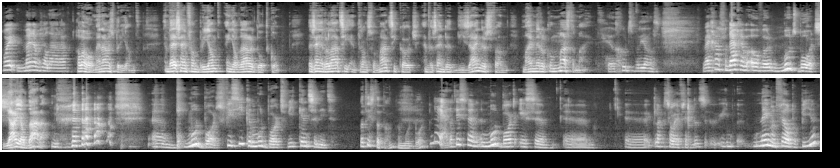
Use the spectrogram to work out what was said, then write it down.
Hoi, mijn naam is Jaldara. Hallo, mijn naam is Briant en wij zijn van Briant en Jaldara.com. Wij zijn relatie- en transformatiecoach en we zijn de designers van My Miracle Mastermind. Heel goed, briljant. Wij gaan het vandaag hebben over moodboards. Ja, Jaldara. Ehm, moodboards, fysieke moodboards, wie kent ze niet? Wat is dat dan, een moodboard? Nou ja, dat is een, een moodboard is, eh, ik laat het zo even zeggen. Dat is, eh, je- neem een vel papier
